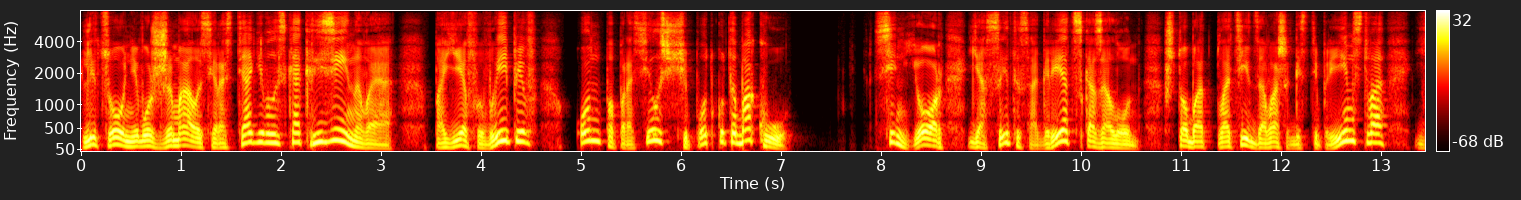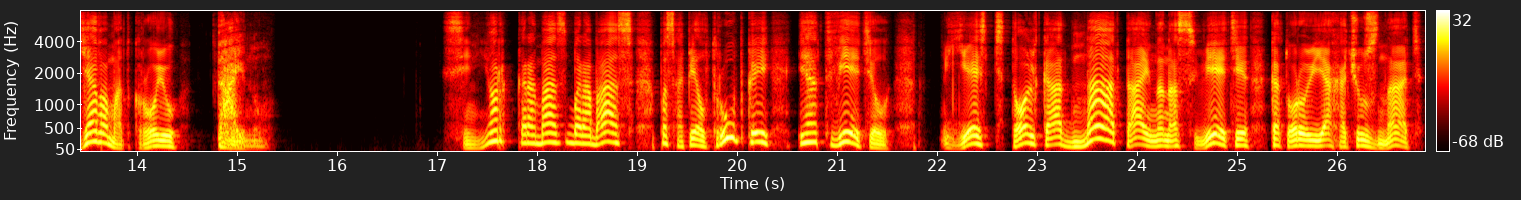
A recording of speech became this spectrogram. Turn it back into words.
Лицо у него сжималось и растягивалось, как резиновое. Поев и выпив, он попросил щепотку табаку. «Сеньор, я сыт и согрет», — сказал он. «Чтобы отплатить за ваше гостеприимство, я вам открою тайну». Сеньор Карабас-Барабас посопел трубкой и ответил, есть только одна тайна на свете, которую я хочу знать.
